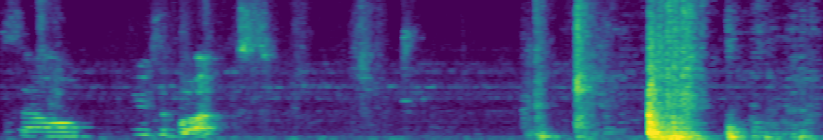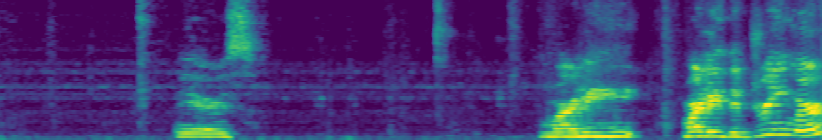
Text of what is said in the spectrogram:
So here's the books. There's Marley, Marley the Dreamer.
